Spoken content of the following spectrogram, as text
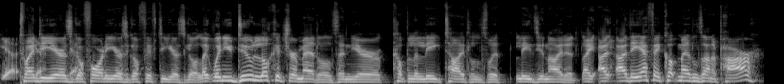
yeah, 20 yeah, years ago, 40 years ago, 50 years ago. Like when you do look at your medals and your couple of league titles with Leeds United, like are, are the FA Cup medals on a par?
